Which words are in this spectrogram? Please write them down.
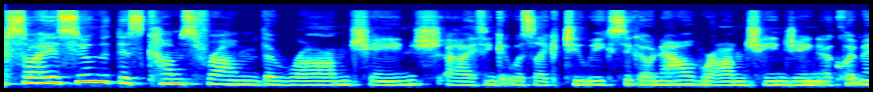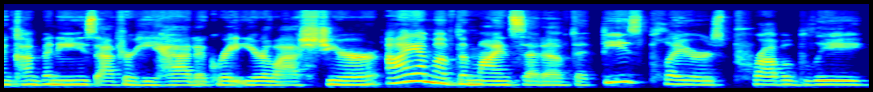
So I assume that this comes from the Rahm change. Uh, I think it was like two weeks ago now, Rahm changing equipment companies after he had a great year last year. I am of the mindset of that these players probably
